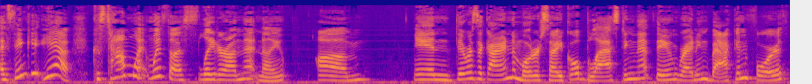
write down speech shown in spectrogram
I think it, yeah, because Tom went with us later on that night. Um, and there was a guy on a motorcycle blasting that thing, riding back and forth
